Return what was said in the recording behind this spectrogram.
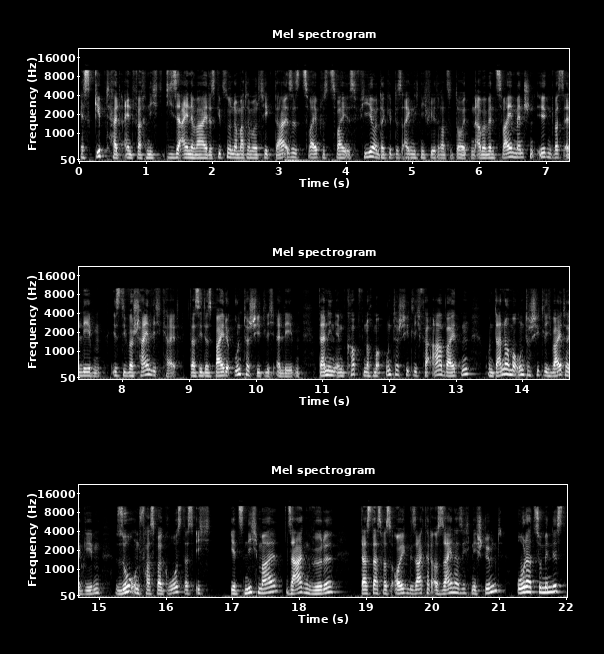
es gibt halt einfach nicht diese eine Wahrheit. Es gibt nur in der Mathematik. Da ist es 2 plus 2 ist 4 und da gibt es eigentlich nicht viel dran zu deuten. Aber wenn zwei Menschen irgendwas erleben, ist die Wahrscheinlichkeit, dass sie das beide unterschiedlich erleben, dann in ihrem Kopf nochmal unterschiedlich verarbeiten und dann nochmal unterschiedlich weitergeben, so unfassbar groß, dass ich jetzt nicht mal sagen würde, dass das, was Eugen gesagt hat, aus seiner Sicht nicht stimmt. Oder zumindest,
